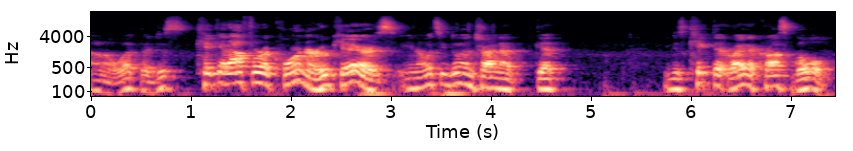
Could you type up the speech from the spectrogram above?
I don't know what they're just kick it out for a corner. Who cares? You know what's he doing? Trying to get. He just kicked it right across goal.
